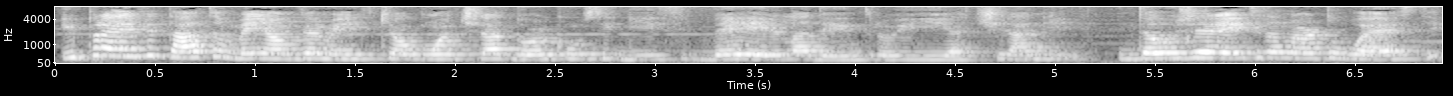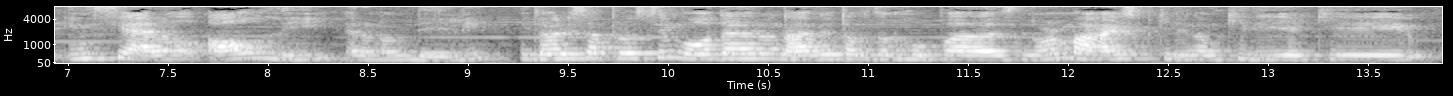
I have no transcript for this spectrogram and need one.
E para evitar também, obviamente, que algum atirador conseguisse ver ele lá dentro e atirar nele. Então, o gerente da Northwest em Seattle, Al Lee, era o nome dele. Então, ele se aproximou da aeronave, ele estava usando roupas normais, porque ele não queria que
